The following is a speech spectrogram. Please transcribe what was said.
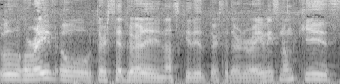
O, Rave, o torcedor aí, nosso querido torcedor do Ravens, não quis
